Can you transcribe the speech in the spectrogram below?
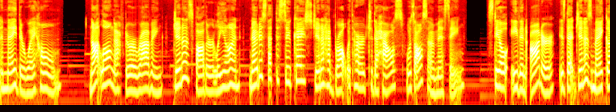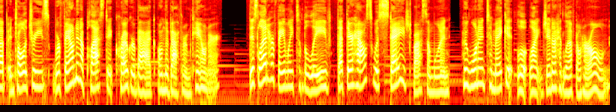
and made their way home. Not long after arriving, Jenna's father, Leon, noticed that the suitcase Jenna had brought with her to the house was also missing. Still, even odder is that Jenna's makeup and toiletries were found in a plastic Kroger bag on the bathroom counter. This led her family to believe that their house was staged by someone who wanted to make it look like Jenna had left on her own.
